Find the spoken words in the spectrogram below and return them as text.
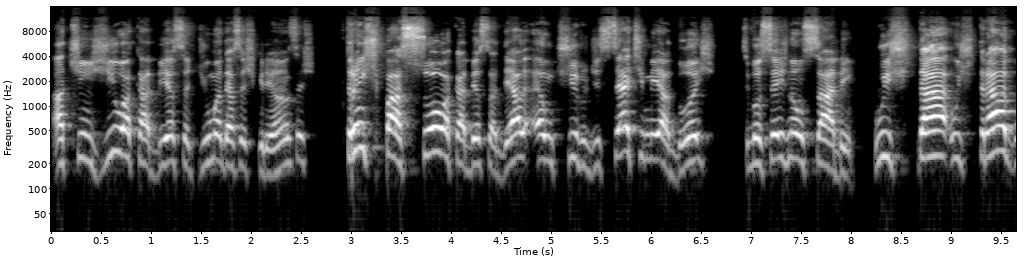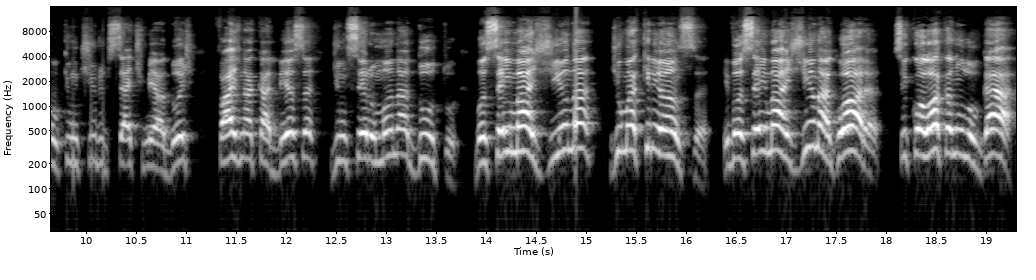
atingiu a cabeça de uma dessas crianças, transpassou a cabeça dela. É um tiro de 762. Se vocês não sabem o, está, o estrago que um tiro de 762 faz na cabeça de um ser humano adulto. Você imagina de uma criança. E você imagina agora, se coloca no lugar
